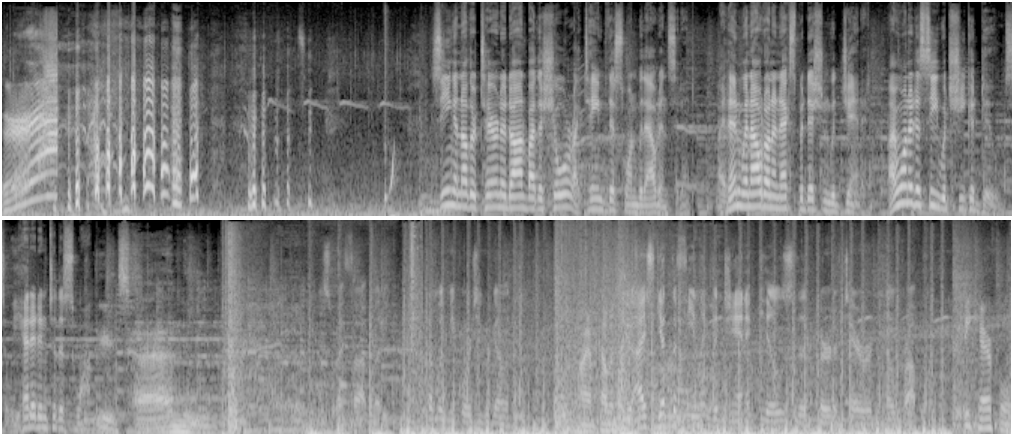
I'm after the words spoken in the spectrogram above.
Seeing another Pteranodon by the shore, I tamed this one without incident. I then went out on an expedition with Janet. I wanted to see what she could do, so we headed into the swamp. It's high noon. That's what I thought, buddy. Come with me, Corgi, we're going. Alright, I'm coming. Dude, I get the feeling that Janet kills the bird of terror no problem. Be careful.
